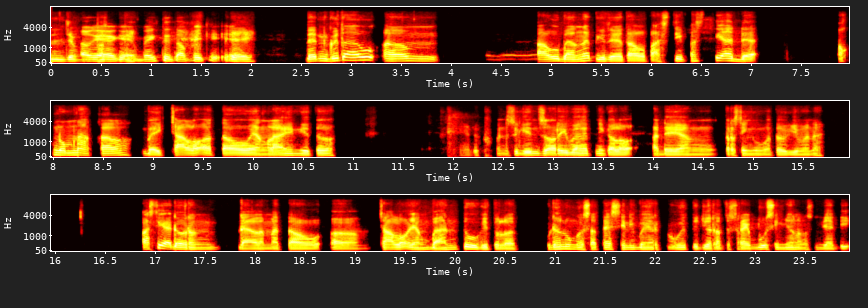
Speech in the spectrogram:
Oke oke, okay, okay. back to topic. Okay. Dan gue tahu um, tahu banget gitu ya, tahu pasti pasti ada oknum nakal, baik calo atau yang lain gitu. Aduh, Mensugin sorry banget nih kalau ada yang tersinggung atau gimana. Pasti ada orang dalam atau um, calo yang bantu gitu loh. Udah lu gak usah tes ini bayar ke gue 700 ribu simnya langsung jadi.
